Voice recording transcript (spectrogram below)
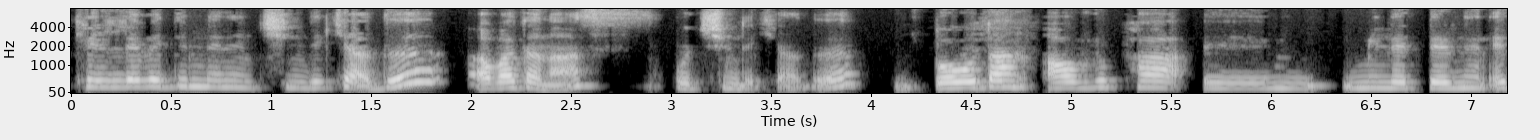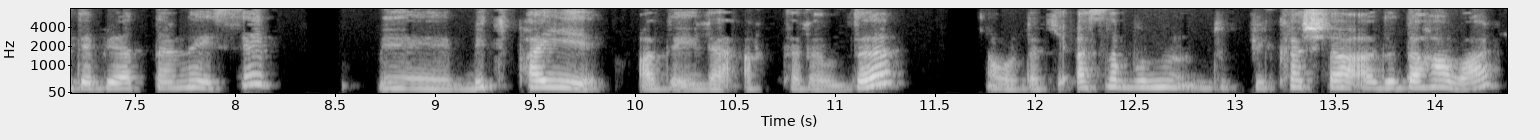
kelile ve dimlenin Çin'deki adı Avadanas, bu Çin'deki adı. Doğudan Avrupa e, milletlerinin edebiyatlarına ise e, Bitpayi adıyla aktarıldı. Oradaki aslında bunun birkaç daha adı daha var.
